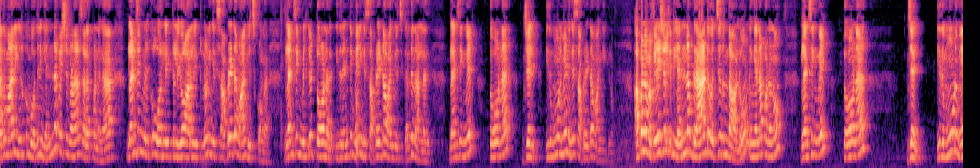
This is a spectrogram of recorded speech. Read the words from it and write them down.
அது மாதிரி இருக்கும்போது நீங்க என்ன ஃபேஷியல் வேணாலும் செலக்ட் பண்ணுங்க. கிளென்சிங் மில்க்கு ஒரு லிட்டர்லயோ அரை லிட்டர்லயோ நீங்க செப்பரேட்டா வாங்கி வச்சுக்கோங்க. கிளென்சிங் மில்க்கு டோனர் இது ரெண்டுமே நீங்க செப்பரேட்டா வாங்கி வச்சுக்கிறது நல்லது. கிளென்சிங் மில்க் டோனர் ஜெல் இது மூணுமே நீங்க செப்பரேட்டா வாங்கிக்கணும். அப்ப நம்ம ஃபேஷியல் கிட்ட என்ன பிராண்ட் வச்சிருந்தாலும் நீங்க என்ன பண்ணணும்? கிளன்சிங் மில்க் டோனர் ஜெல் இது மூணுமே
